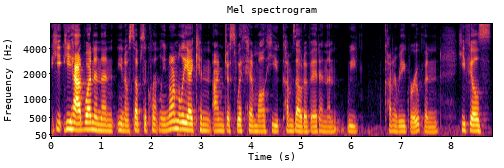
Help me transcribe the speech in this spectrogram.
he he had one and then, you know, subsequently normally I can I'm just with him while he comes out of it and then we kind of regroup and he feels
